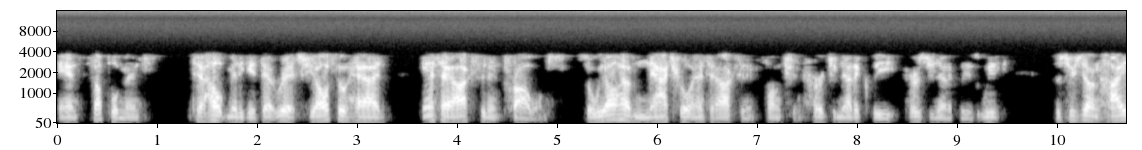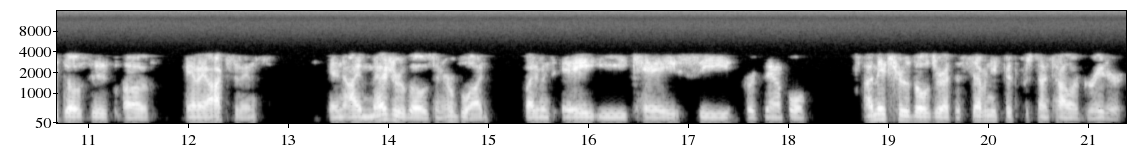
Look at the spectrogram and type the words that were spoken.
and supplements to help mitigate that risk. She also had antioxidant problems. So we all have natural antioxidant function. Her genetically, hers genetically is weak. So she's on high doses of antioxidants and I measure those in her blood, vitamins A, E, K, C, for example. I make sure those are at the 75th percentile or greater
